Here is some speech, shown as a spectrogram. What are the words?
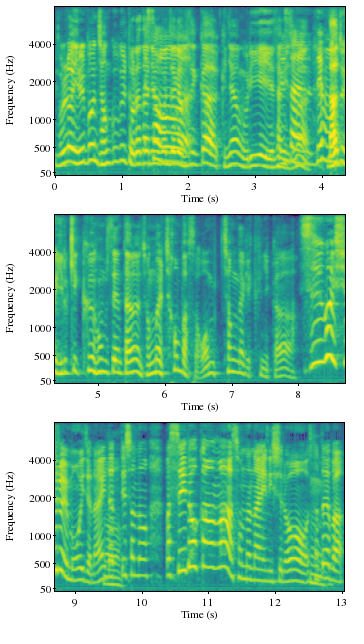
물론 일본 전국을 돌아다녀 본 적이 그래서- 없으니까 그냥 우리의 예상이지만 예상- 뭐- 나도 이렇게 큰 홈센터는 정말 처음 봤어. 엄청나게 크니까. すごい種類も多いじゃない、うんだってその、まあ、水道管はそんなないにしろうん例えば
